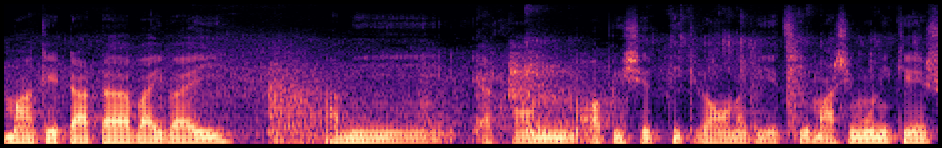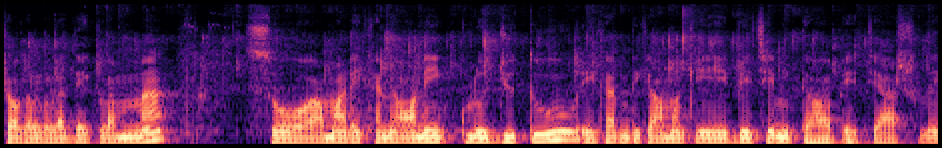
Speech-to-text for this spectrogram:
মাকে টাটা, বাই বাই। আমি এখন অফিসের দিকে রওনা দিয়েছি। মাসিমণিকে সকালবেলা দেখলাম না। সো আমার এখানে অনেকগুলো জুতো, এখান থেকে আমাকে বেছে নিতে হবে যে আসলে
